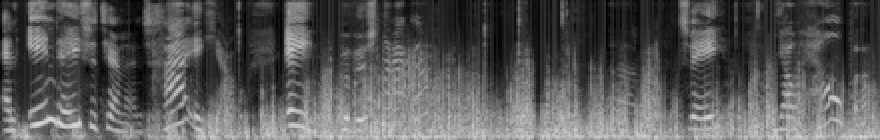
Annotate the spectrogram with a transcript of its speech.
En in deze challenge ga ik jou één bewust maken. Uh, jou helpen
